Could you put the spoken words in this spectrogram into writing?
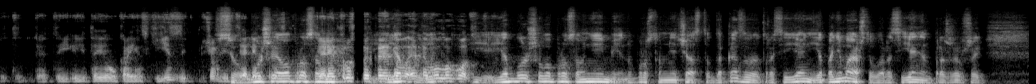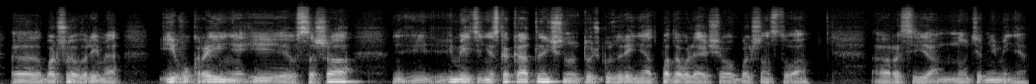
это, это, это украинский язык. Причем Все, диалект больше я вопросов... Диалект русского это, я, это, Вологодский. я, я больше вопросов не имею. Ну, просто мне часто доказывают россияне. Я понимаю, что вы россиянин, проживший э, большое время и в Украине, и в США, и- и имеете несколько отличную точку зрения от подавляющего большинства э, россиян, но тем не менее.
